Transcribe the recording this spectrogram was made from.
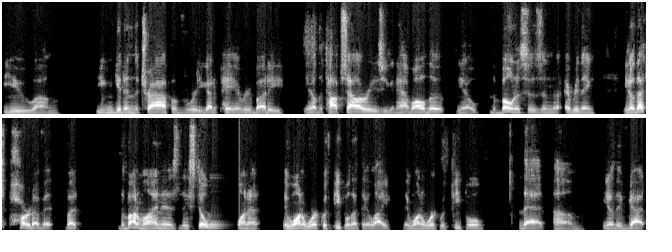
you um, you can get in the trap of where you got to pay everybody, you know, the top salaries. You can have all the, you know, the bonuses and the, everything. You know, that's part of it. But the bottom line is they still want to they want to work with people that they like. They want to work with people that um, you know they've got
